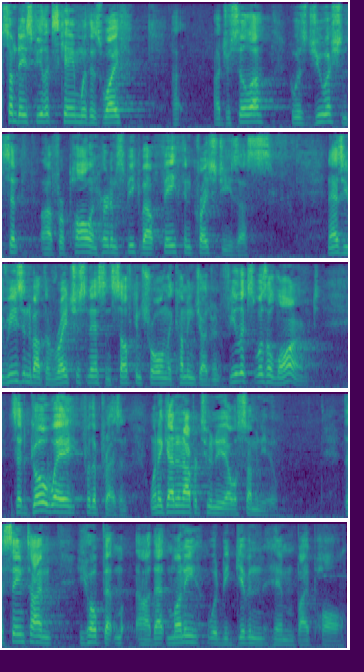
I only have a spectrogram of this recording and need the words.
some days, Felix came with his wife, uh, uh, Drusilla, who was Jewish, and sent uh, for Paul and heard him speak about faith in Christ Jesus. And as he reasoned about the righteousness and self control in the coming judgment, Felix was alarmed and said, Go away for the present. When I get an opportunity, I will summon you. At the same time, he hoped that, uh, that money would be given him by Paul.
